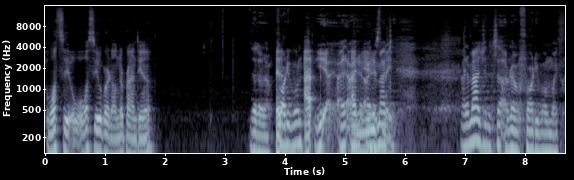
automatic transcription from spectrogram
what's the what's the over and under brand, do you know? I don't know. 41? uh, yeah, I, I, me. imagine. I'd imagine it's at around 41, Michael.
